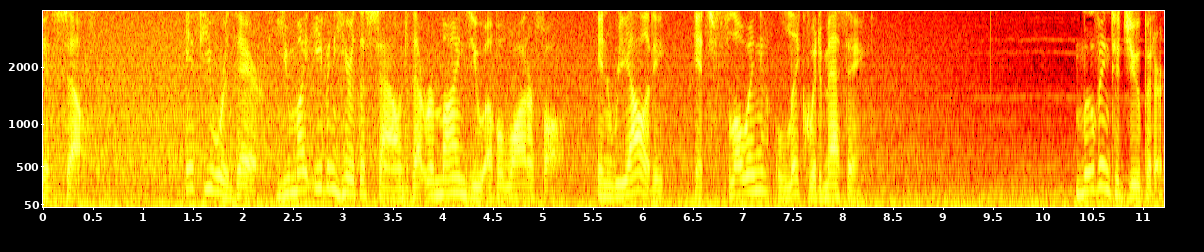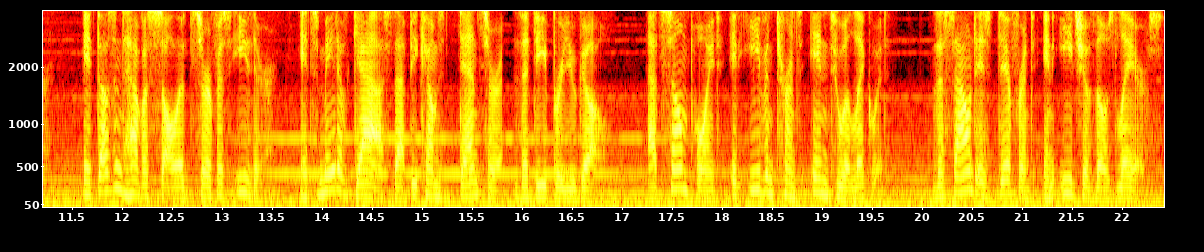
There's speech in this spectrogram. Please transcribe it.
itself. If you were there, you might even hear the sound that reminds you of a waterfall. In reality, it's flowing liquid methane. Moving to Jupiter, it doesn't have a solid surface either. It's made of gas that becomes denser the deeper you go. At some point, it even turns into a liquid. The sound is different in each of those layers.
